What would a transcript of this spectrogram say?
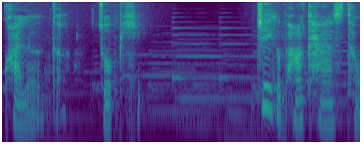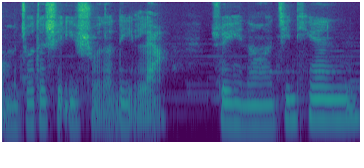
快乐的作品。这个 podcast 我们做的是艺术的力量。所以呢，今天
